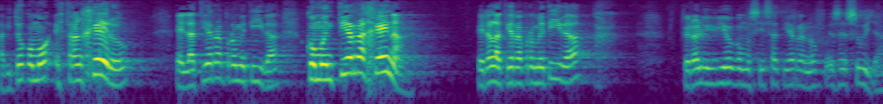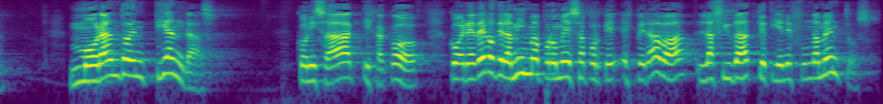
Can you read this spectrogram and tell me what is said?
habitó como extranjero en la tierra prometida, como en tierra ajena. Era la tierra prometida, pero él vivió como si esa tierra no fuese suya, morando en tiendas con Isaac y Jacob, coherederos de la misma promesa porque esperaba la ciudad que tiene fundamentos.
